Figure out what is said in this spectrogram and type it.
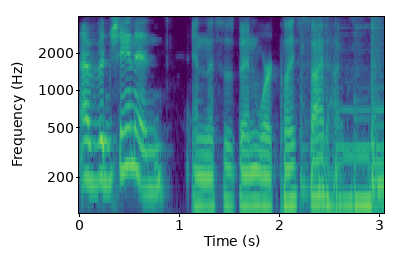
I've been Shannon and this has been Workplace Side Hugs.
